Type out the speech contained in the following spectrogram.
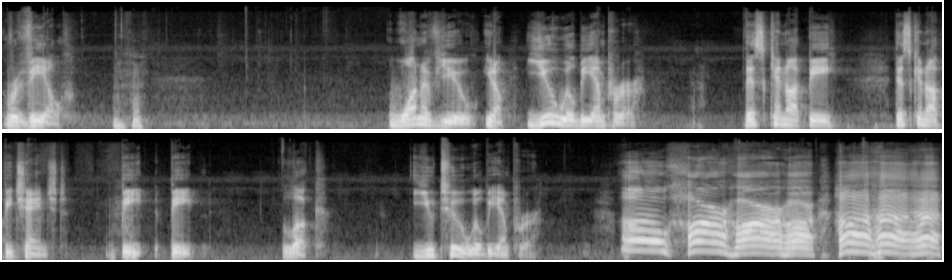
reveal. Mm-hmm. One of you, you know, you will be emperor. This cannot be. This cannot be changed. Mm-hmm. Beat, beat. Look, you too will be emperor. Oh, har, har, har, ha, ha,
